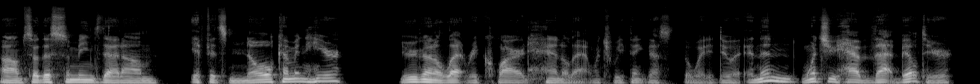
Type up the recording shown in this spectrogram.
Um, so this means that um, if it's null coming here, you're going to let required handle that, which we think that's the way to do it. And then once you have that built here,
